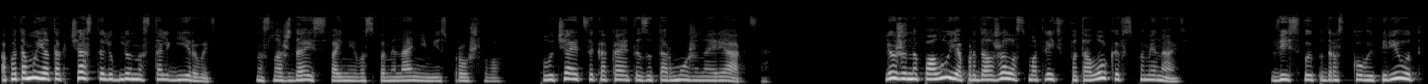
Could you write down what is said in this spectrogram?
А потому я так часто люблю ностальгировать, наслаждаясь своими воспоминаниями из прошлого. Получается какая-то заторможенная реакция. Лежа на полу, я продолжала смотреть в потолок и вспоминать. Весь свой подростковый период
